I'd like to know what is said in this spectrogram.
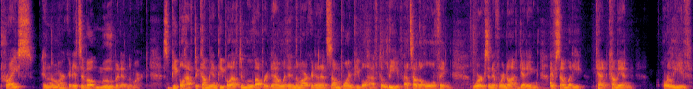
price in the market, it's about movement in the market. So people have to come in, people have to move up or down within the market, and at some point, people have to leave. That's how the whole thing works. And if we're not getting, if somebody can't come in, or leave.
